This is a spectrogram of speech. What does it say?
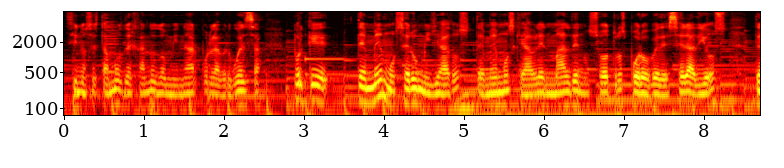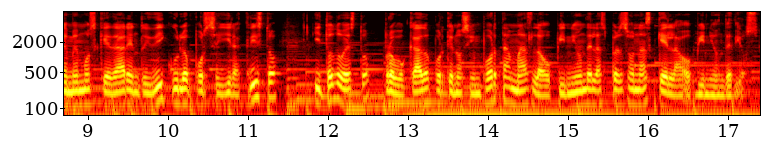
si nos estamos dejando dominar por la vergüenza, porque Tememos ser humillados, tememos que hablen mal de nosotros por obedecer a Dios, tememos quedar en ridículo por seguir a Cristo y todo esto provocado porque nos importa más la opinión de las personas que la opinión de Dios.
